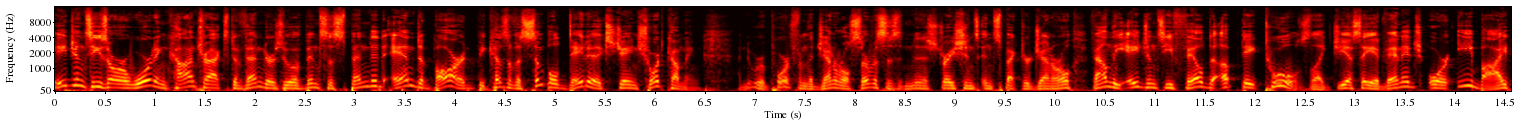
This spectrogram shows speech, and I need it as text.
Agencies are awarding contracts to vendors who have been suspended and debarred because of a simple data exchange shortcoming. A new report from the General Services Administration's Inspector General found the agency failed to update tools like GSA Advantage or eBuy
